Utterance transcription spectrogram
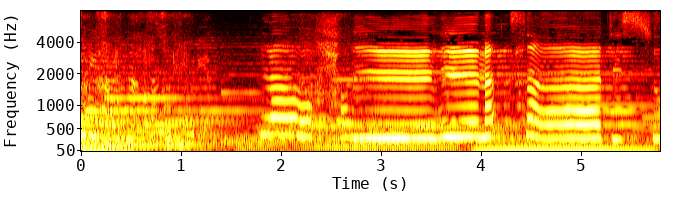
لا حل مأساة السورية إلا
